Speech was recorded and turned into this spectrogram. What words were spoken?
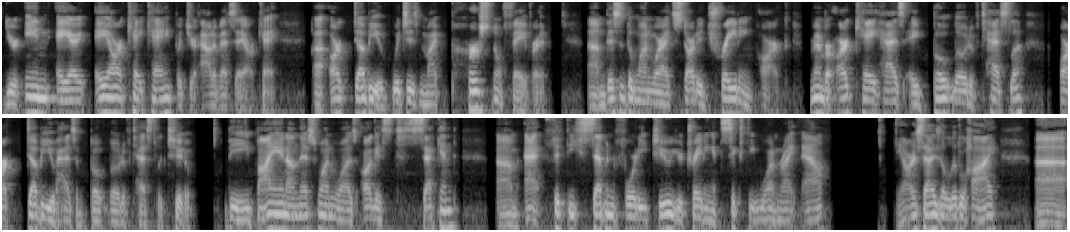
you're in ARKK, but you're out of SARK. Uh, ARK W, which is my personal favorite. Um, this is the one where I started trading ARK. Remember, ARK has a boatload of Tesla. ARK W has a boatload of Tesla too. The buy in on this one was August 2nd um, at 57.42. You're trading at 61 right now. The RSI is a little high. Uh,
